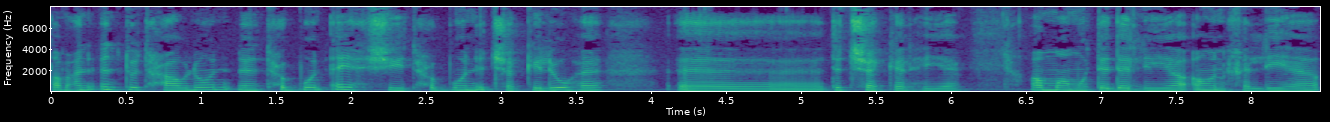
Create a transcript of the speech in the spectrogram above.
طبعا أنتو تحاولون آه، تحبون أي شي تحبون تشكلوها آه، تتشكل هي. أما متدلية أو نخليها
